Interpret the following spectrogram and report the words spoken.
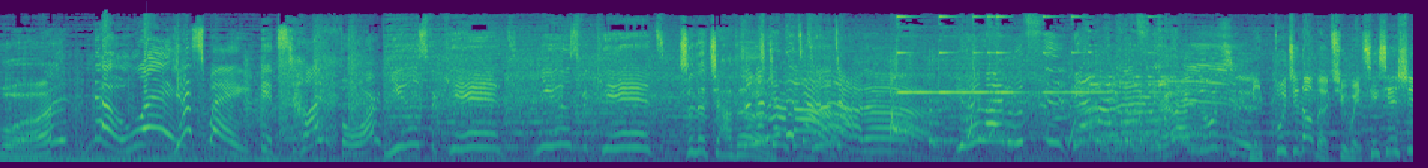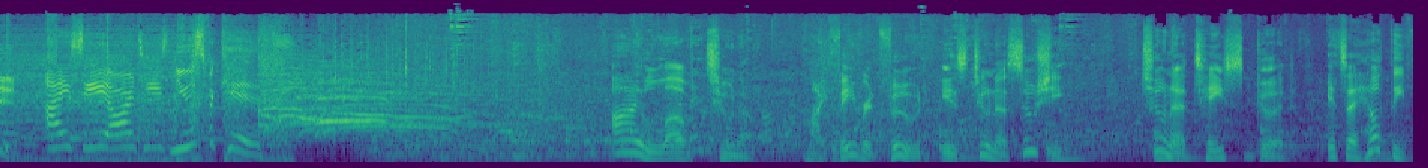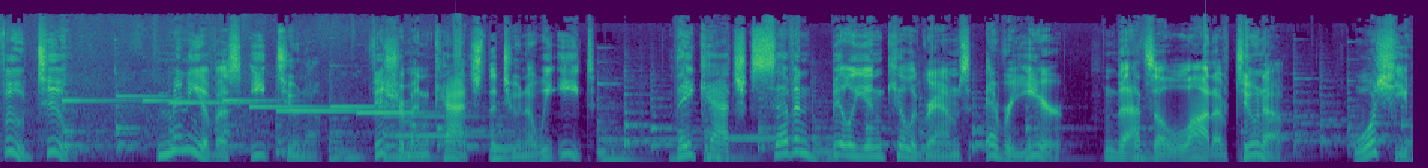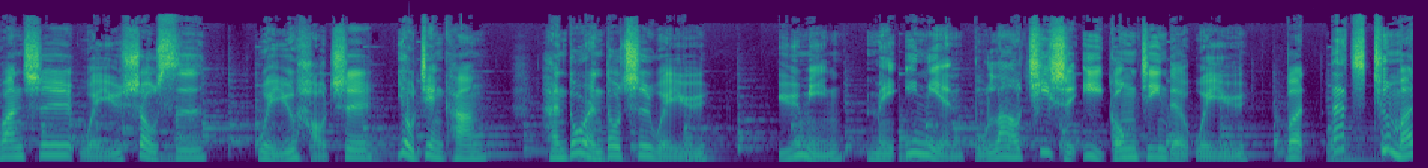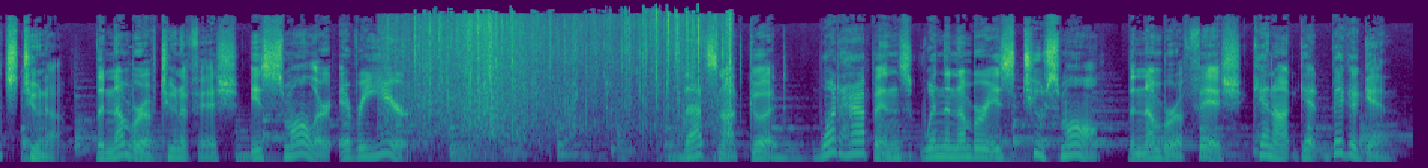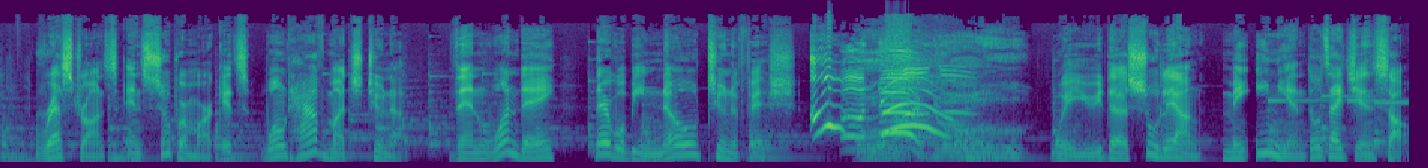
What? No way! Yes way! It's time for News for Kids. News for Kids. 真的假的？真的假的？真的假的？原来如此，原来如此。原来如此。你不知道的趣味新鲜事。 ICRT's News for Kids. I love tuna. My favorite food is tuna sushi. Tuna tastes good. It's a healthy food, too. Many of us eat tuna. Fishermen catch the tuna we eat. They catch 7 billion kilograms every year. That's a lot of tuna. 我喜欢吃尾鱼寿司，尾鱼好吃又健康，很多人都吃尾鱼。渔民每一年捕捞七十亿公斤的尾鱼，but that's too much tuna. The number of tuna fish is smaller every year. That's not good. What happens when the number is too small? The number of fish cannot get big again. Restaurants and supermarkets won't have much tuna. Then one day, there will be no tuna fish. 尾鱼的数量每一年都在减少。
